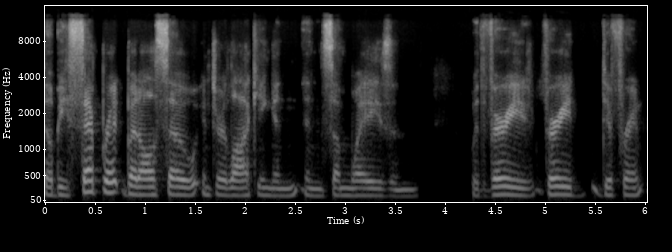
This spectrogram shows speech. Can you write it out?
they'll be separate, but also interlocking in in some ways, and with very very different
